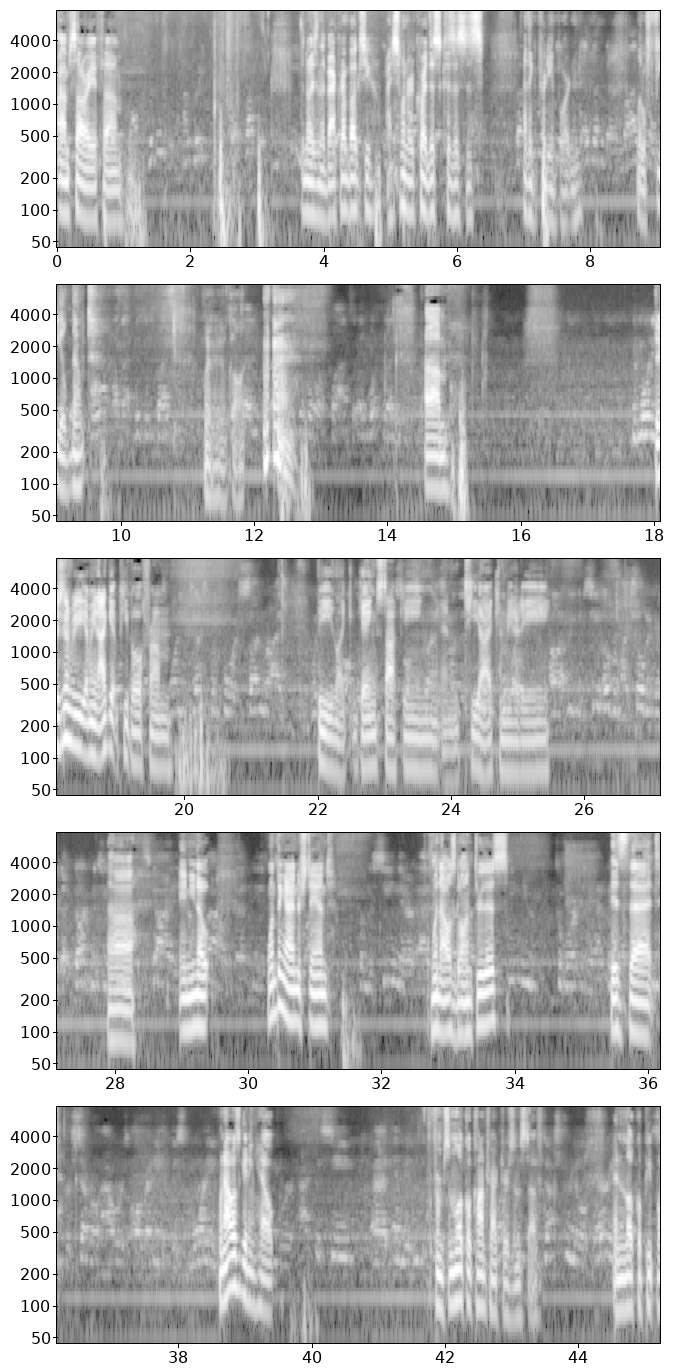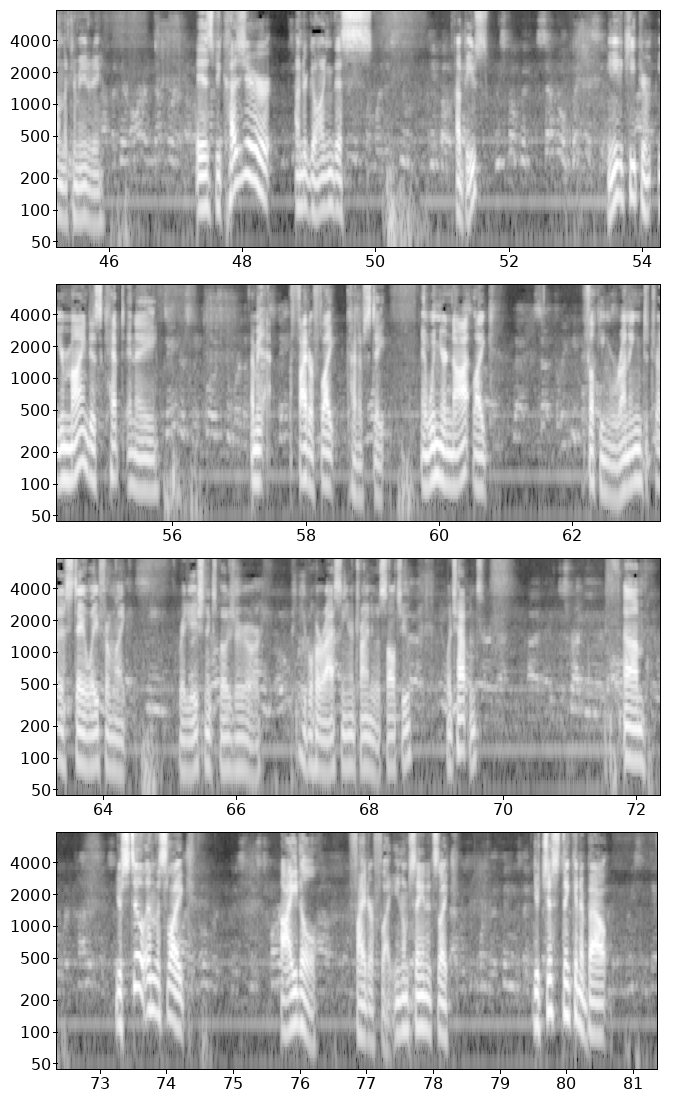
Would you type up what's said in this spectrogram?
I'm sorry if um, the noise in the background bugs you. I just want to record this because this is, I think, pretty important. Little field note. Whatever you call it. um, there's gonna be. I mean, I get people from the like gang stalking and TI community. Uh, and you know, one thing I understand when I was going through this is that when I was getting help from some local contractors and stuff and local people in the community is because you're undergoing this abuse. You need to keep your your mind is kept in a i mean fight or flight kind of state. And when you're not like fucking running to try to stay away from like radiation exposure or people harassing you and trying to assault you which happens um you're still in this like idle fight or flight. You know what i'm saying? It's like you're just thinking about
